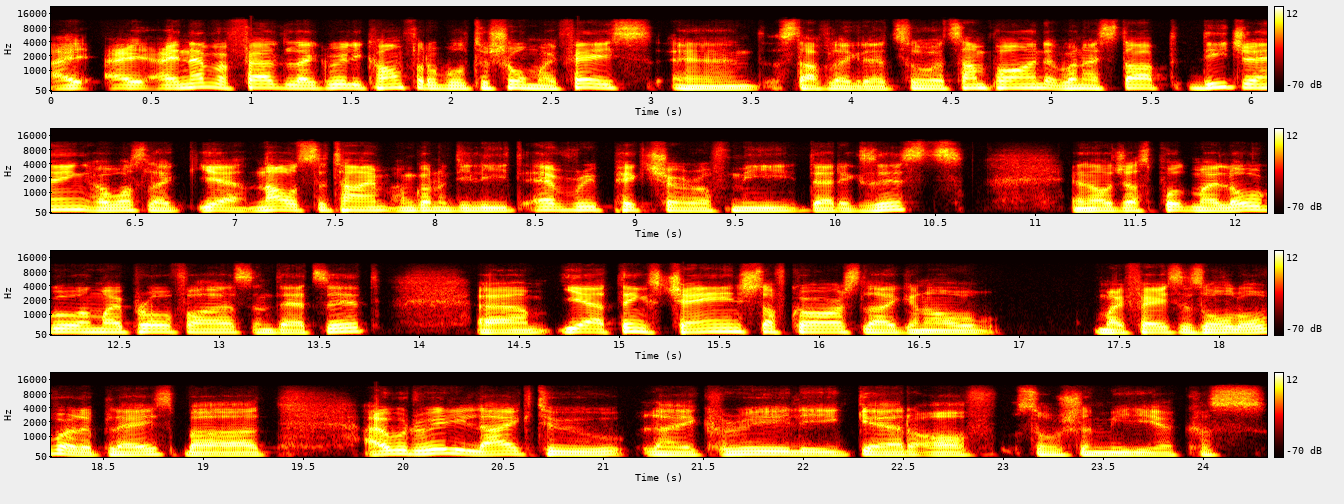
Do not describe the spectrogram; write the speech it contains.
I, I, I never felt like really comfortable to show my face and stuff like that. So at some point when I stopped DJing, I was like, yeah, now it's the time. I'm gonna delete every picture of me that exists, and I'll just put my logo on my profiles, and that's it. Um, yeah, things changed, of course. Like you know, my face is all over the place, but I would really like to like really get off social media because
